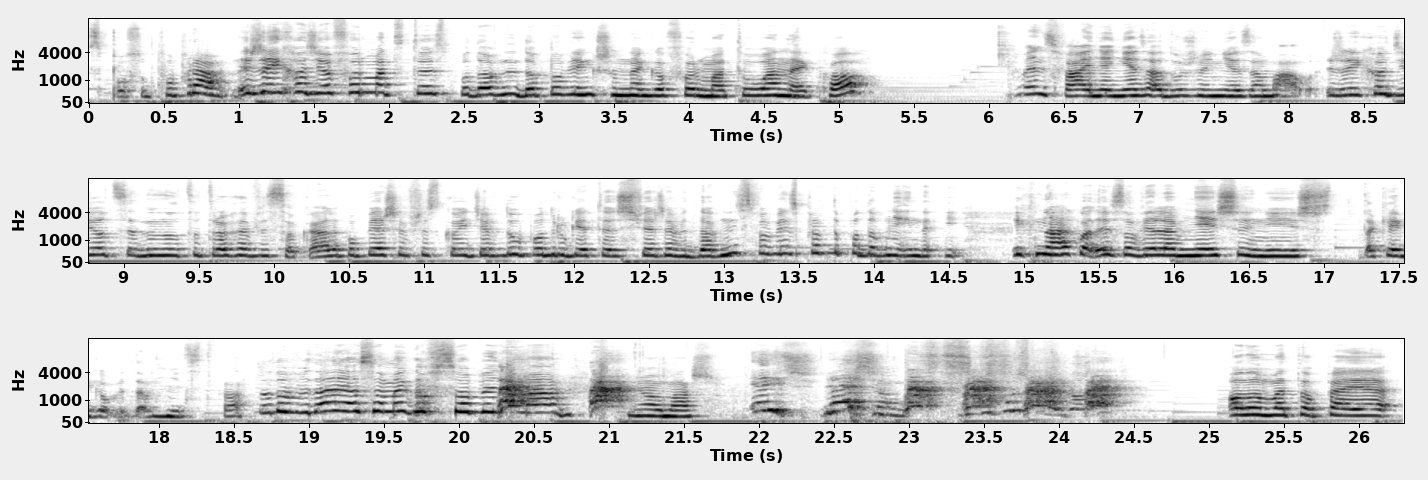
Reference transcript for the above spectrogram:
w sposób poprawny. Jeżeli chodzi o format, to jest podobny do powiększonego formatu Waneko. Więc fajnie, nie za duży, nie za mały. Jeżeli chodzi o cenę, no to trochę wysoka, ale po pierwsze wszystko idzie w dół, po drugie to jest świeże wydawnictwo, więc prawdopodobnie inne, ich nakład jest o wiele mniejszy niż takiego wydawnictwa. To do wydania samego w sobie nie ma... No masz. Idź, bierz ją! Nie puszczaj go! Onomatopeje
